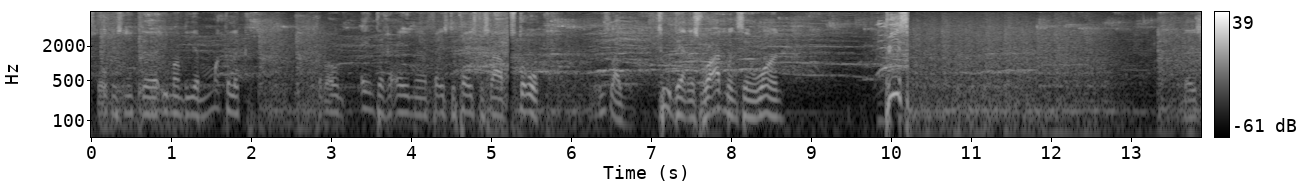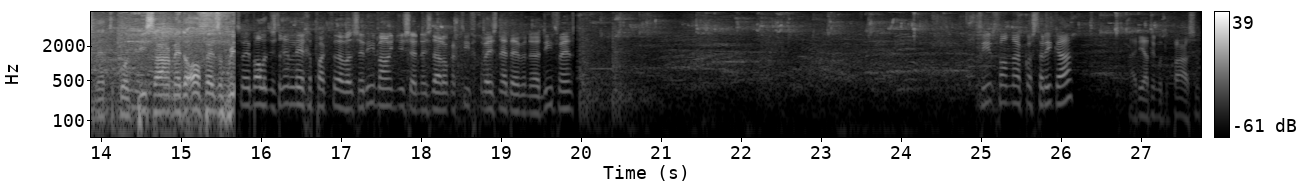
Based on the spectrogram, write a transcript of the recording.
Stolk is niet eh, iemand die je makkelijk gewoon 1 tegen 1 eh, face-to-face verslaat. Stolk. He's like two Dennis Rodmans in one. Bizar. Deze net tekort Bizar met de offensive Twee balletjes erin liggen, pakt uh, wat zijn reboundjes en is daar ook actief geweest. Net even uh, defense. Vier van uh, Costa Rica. Die had hij moeten pasen.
